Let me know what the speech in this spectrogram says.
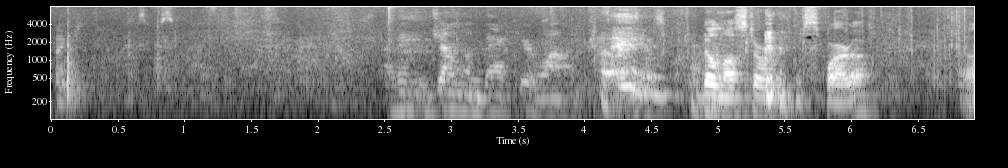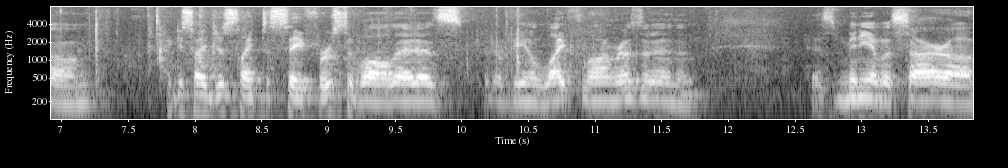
Thank you. I think the gentleman back here wanted. Bill Nestor from Sparta. Um, I guess I'd just like to say, first of all, that as, you know, being a lifelong resident, and as many of us are, uh,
